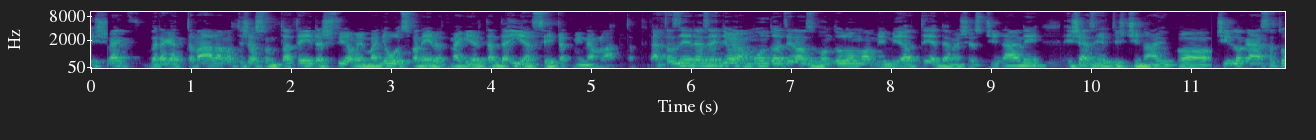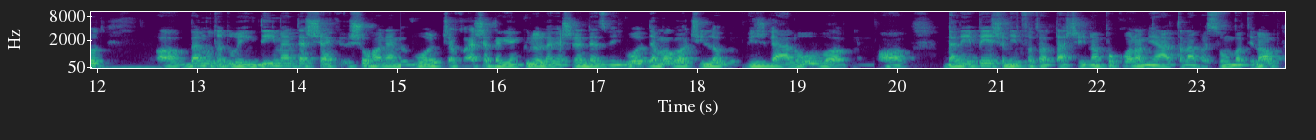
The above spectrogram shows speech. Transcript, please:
és megveregette a vállamat, és azt mondta, hát édes fiam, én már 80 évet megéltem, de ilyen szépet még nem láttam. Tehát azért ez egy olyan mondat, én azt gondolom, ami miatt érdemes ezt csinálni, és ezért is csináljuk a csillagászatot, a bemutatóink díjmentesek, soha nem volt, csak esetleg ilyen különleges rendezvény volt, de maga a csillagvizsgáló, a, a belépés a nyitvatartási napokon, ami általában szombati nap,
